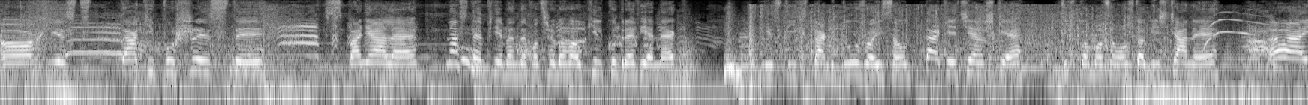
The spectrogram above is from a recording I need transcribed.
Och, jest taki puszysty. Wspaniale. Następnie będę potrzebował kilku drewienek. Jest ich tak dużo i są takie ciężkie. Ich pomocą ozdobię ściany. Aj!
